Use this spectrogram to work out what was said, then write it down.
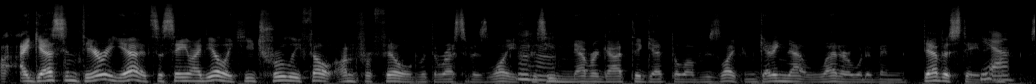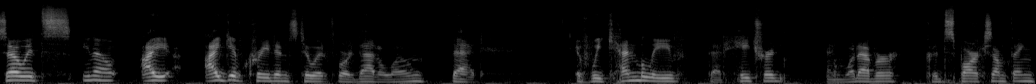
I- I guess in theory, yeah, it's the same idea. Like he truly felt unfulfilled with the rest of his life because he mm-hmm. never got to get the love of his life, and getting that letter would have been devastating. Yeah. So it's you know I I give credence to it for that alone. That if we can believe that hatred and whatever could spark something,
